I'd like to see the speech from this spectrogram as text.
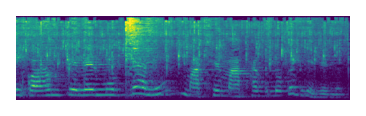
এই গরম তেলের মধ্যে আমি মাছের মাথাগুলোকে ভেজে নেব।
